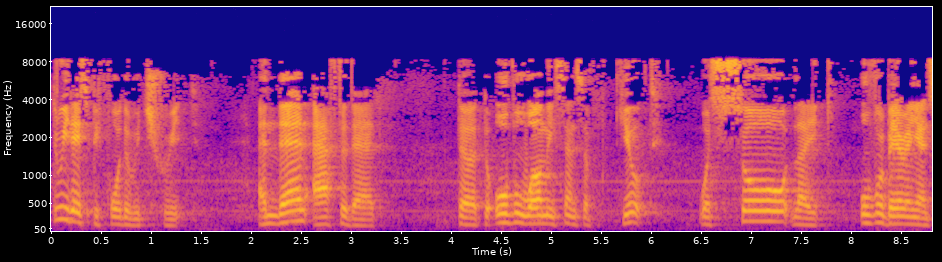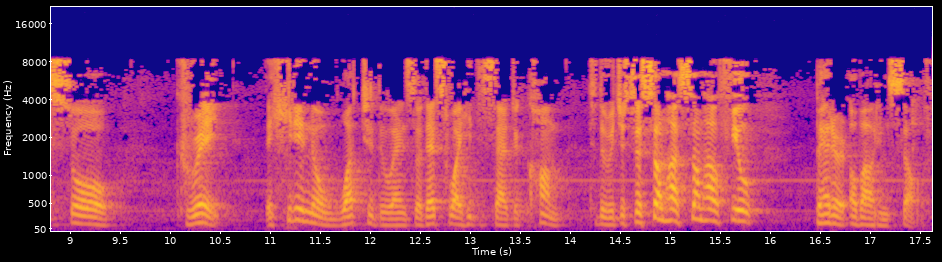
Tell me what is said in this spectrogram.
three days before the retreat. And then after that, the, the overwhelming sense of guilt was so like overbearing and so great that he didn't know what to do, and so that's why he decided to come to the riches to somehow somehow feel better about himself,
